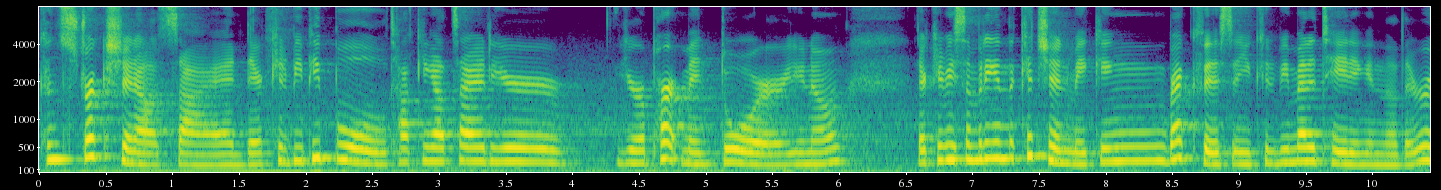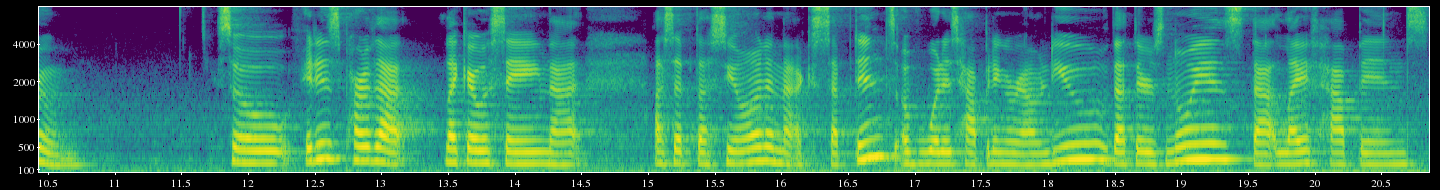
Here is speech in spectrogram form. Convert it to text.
construction outside. There could be people talking outside your your apartment door, you know? There could be somebody in the kitchen making breakfast and you could be meditating in the other room. So it is part of that, like I was saying, that aceptación and that acceptance of what is happening around you, that there's noise, that life happens.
